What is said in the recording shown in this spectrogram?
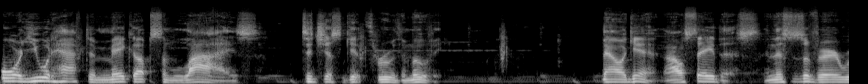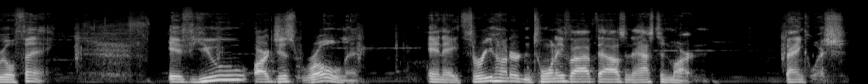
Or you would have to make up some lies to just get through the movie. Now, again, I'll say this, and this is a very real thing. If you are just rolling in a 325,000 Aston Martin Vanquish,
